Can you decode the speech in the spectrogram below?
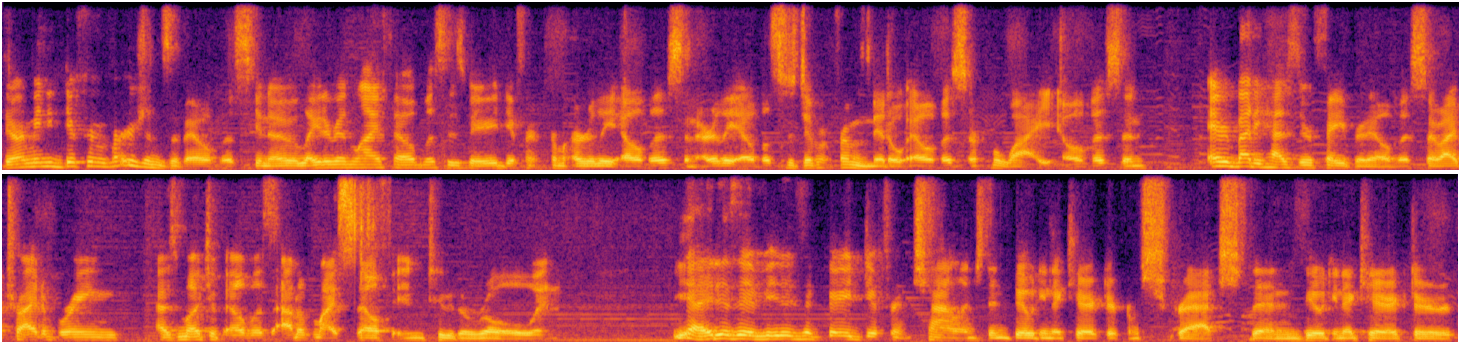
there are many different versions of Elvis. You know, later in life, Elvis is very different from early Elvis, and early Elvis is different from middle Elvis or Hawaii Elvis, and everybody has their favorite Elvis. So I try to bring as much of Elvis out of myself into the role, and yeah, it is. A, it is a very different challenge than building a character from scratch than building a character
